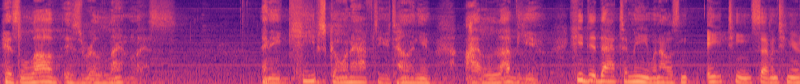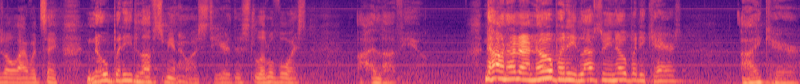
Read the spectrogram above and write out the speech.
His love is relentless. And he keeps going after you, telling you, I love you. He did that to me when I was 18, 17 years old. I would say, Nobody loves me. And I was to hear this little voice, I love you. No, no, no, nobody loves me. Nobody cares. I care.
